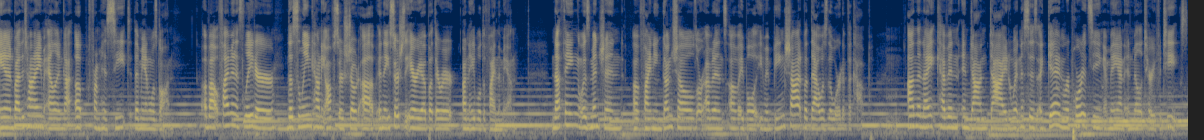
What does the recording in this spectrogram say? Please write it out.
And by the time Allen got up from his seat, the man was gone. About five minutes later, the Saline County officers showed up and they searched the area, but they were unable to find the man. Nothing was mentioned of finding gun shells or evidence of a bullet even being shot, but that was the word of the cop. On the night Kevin and Don died, witnesses again reported seeing a man in military fatigues.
